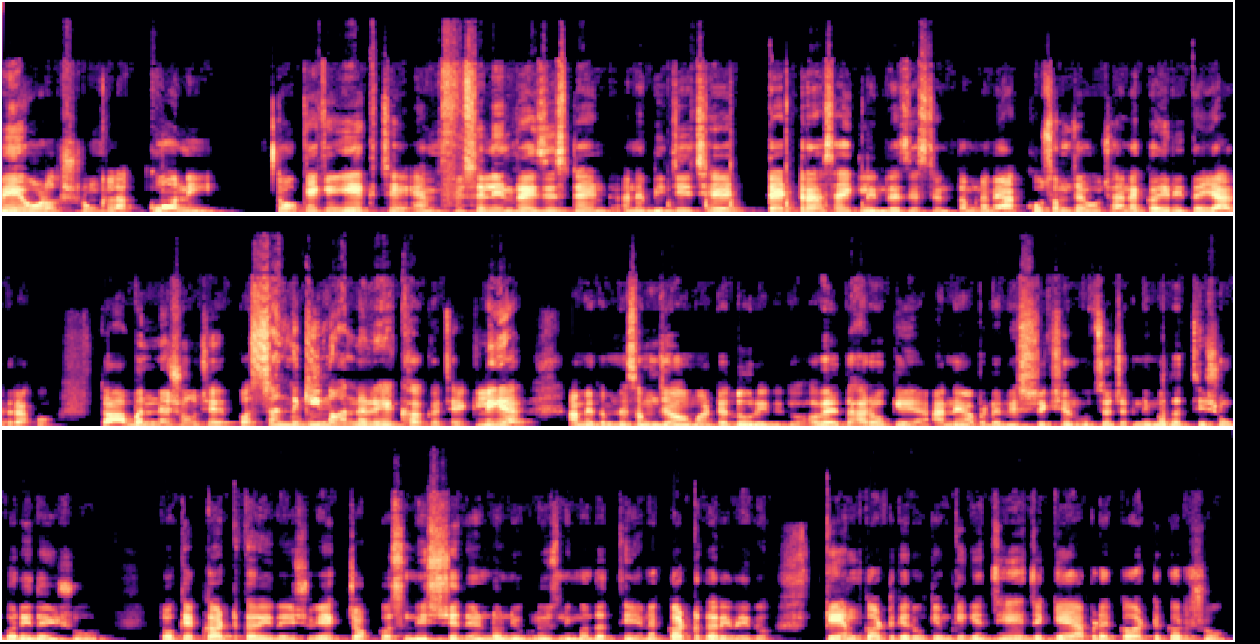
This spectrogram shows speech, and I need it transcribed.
બે ઓળખ શૃંખલા કોની? તો કે એક છે એમ્ફિસિલિન રેઝિસ્ટન્ટ અને બીજી છે ટેટ્રાસાયક્લિન રેઝિસ્ટન્ટ. તમને મેં આખું સમજાવ્યું છે અને કઈ રીતે યાદ રાખો. તો આ બંને શું છે? પસંદગીમાં રેખક છે. ક્લિયર આ મેં તમને સમજાવવા માટે દોરી દીધું. હવે ધારો કે આને આપણે રિસ્ટ્રિક્શન ઉત્સેચકની મદદથી શું કરી દઈશું? તો કે કટ કરી દઈશું. એક ચોક્કસ નિશ્ચિત એન્ડોન્યુક્લિયસની મદદથી એને કટ કરી દીધું. કેમ કટ કર્યું? કેમ કે જે જગ્યાએ આપણે કટ કરશું,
